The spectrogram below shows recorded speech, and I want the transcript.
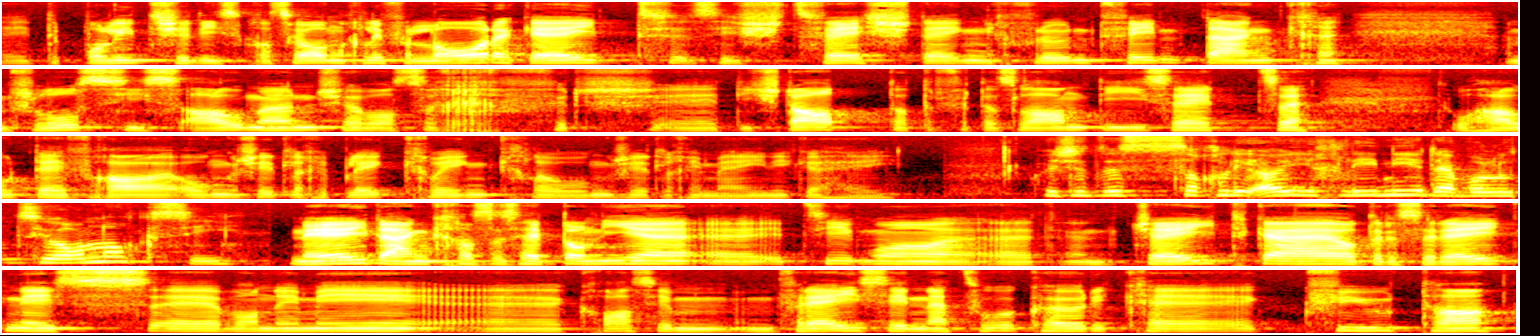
in der politischen Diskussion ein bisschen verloren geht. Es ist zu fest eigentlich Freund-Find-Denken. Am Schluss sind es alle Menschen, die sich für äh, die Stadt oder für das Land einsetzen und halt einfach unterschiedliche Blickwinkel und unterschiedliche Meinungen haben. War das so ein bisschen eure kleine Revolution noch? Gewesen? Nein, ich denke, also es hat auch nie äh, jetzt irgendwo einen Entscheid gegeben oder ein Ereignis, äh, wo ich mich äh, quasi im, im Freisinn zugehörig äh, gefühlt habe.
